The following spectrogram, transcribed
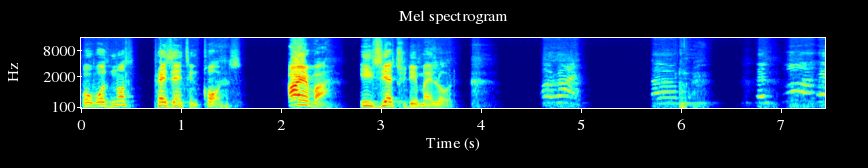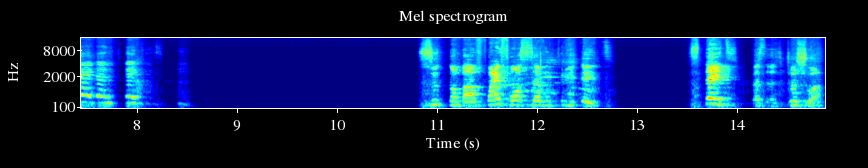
but was not present in court. However, he is here today, my Lord. All right. Um, you can go ahead and take this plea. Suit number 54738. State versus Joshua.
